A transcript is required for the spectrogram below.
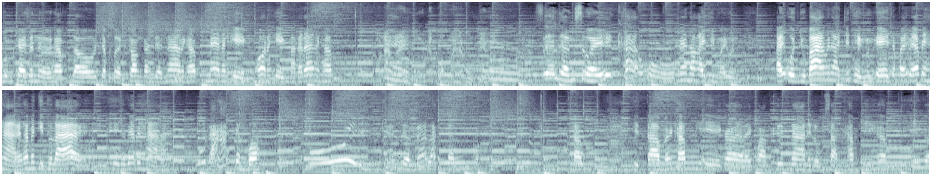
ภูมิใจเสนอครับ เราจะเปิดกล้องกันเดือนหน้านะครับ แม่นางเอกพ่อนางเอกมาก็ได้นะครับเสื้อเหลืองสวยค่ะโอ้โหแม่น้องไออิ่มไออุ่นไออุ่นอยู่บ้านไม่น่าคิดถึงลุงเอจะไปแวะไปหานะถ้าไม่ติดธุระเอจะแวะไปหาโอ้น่ารักจังบอโอ้ยเสื้อเหลืองน่ารักจังครับ ติดตามไหมครับพี่เอก็อะไรความคืบหน้าในลมสักครับนี่ครับพี่เอก็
